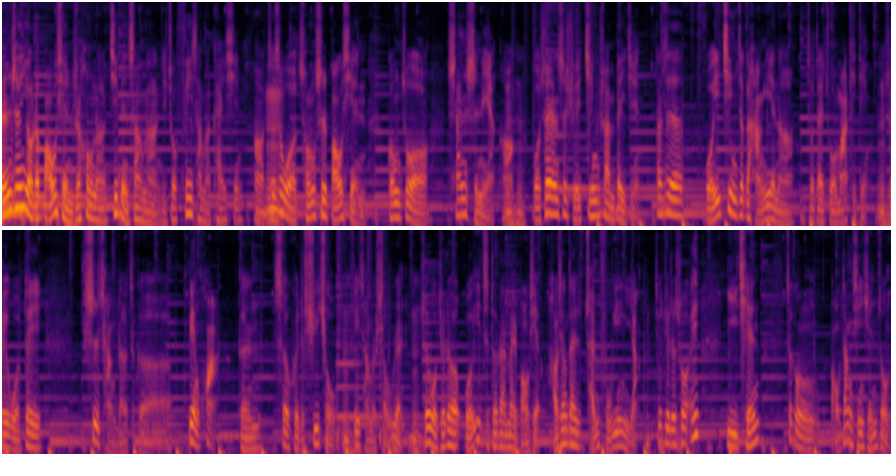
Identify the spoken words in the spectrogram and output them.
人生有了保险之后呢，基本上呢，你就非常的开心啊。这是我从事保险工作三十年啊。我虽然是学精算背景，但是我一进这个行业呢，就在做 marketing，所以我对市场的这个变化跟社会的需求非常的熟稔。所以我觉得我一直都在卖保险，好像在传福音一样，就觉得说，哎，以前这种保障型险种。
